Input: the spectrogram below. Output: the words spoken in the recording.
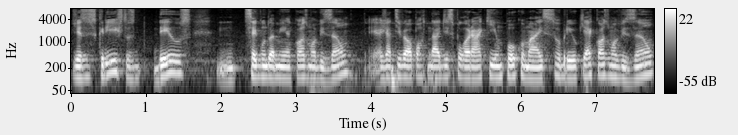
Jesus Cristo, Deus, segundo a minha cosmovisão, eu já tive a oportunidade de explorar aqui um pouco mais sobre o que é cosmovisão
